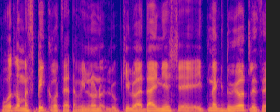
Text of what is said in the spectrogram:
הוא עוד לא מספיק רוצה, אתה מבין? לא, לא, כאילו עדיין יש אה, התנגדויות לזה.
